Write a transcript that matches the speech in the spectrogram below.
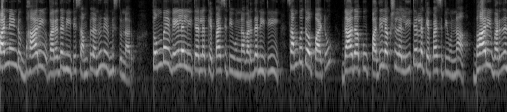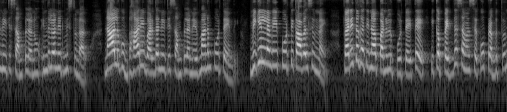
పన్నెండు భారీ వరద నీటి సంపులను నిర్మిస్తున్నారు. తొంభై వేల లీటర్ల కెపాసిటీ ఉన్న వరద నీటిని సంపుతో పాటు దాదాపు పది లక్షల లీటర్ల కెపాసిటీ ఉన్న భారీ వరద నీటి సంపులను ఇందులో నిర్మిస్తున్నారు. నాలుగు భారీ వరద నీటి సంపుల నిర్మాణం పూర్తయింది. మిగిలినవి పూర్తి కావాల్సి ఉన్నాయి. త్వరితగతిన పనులు పూర్తయితే ఇక పెద్ద సమస్యకు ప్రభుత్వం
